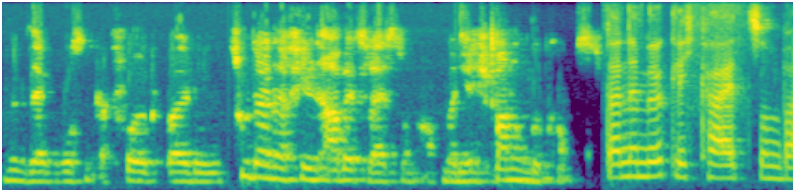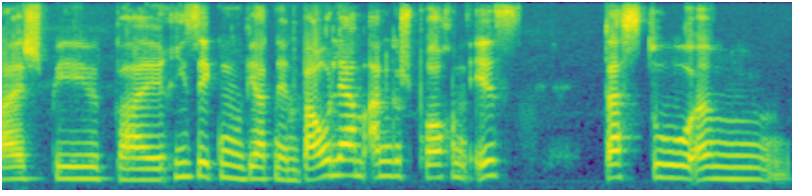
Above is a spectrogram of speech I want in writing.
einen sehr großen Erfolg, weil du zu deiner vielen Arbeitsleistung auch mal die Entspannung bekommst. Dann eine Möglichkeit zum Beispiel bei Risiken, wir hatten den Baulärm angesprochen, ist, dass du ähm,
